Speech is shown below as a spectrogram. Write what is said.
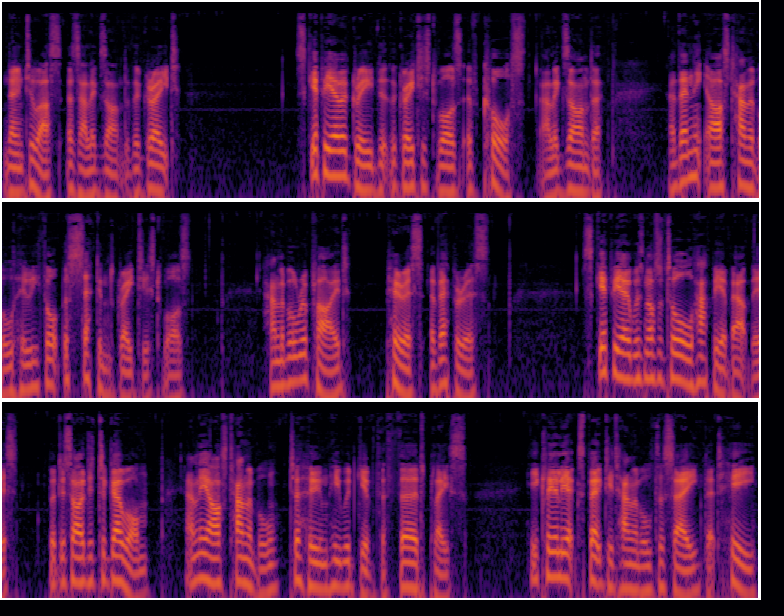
known to us as Alexander the Great. Scipio agreed that the greatest was, of course, Alexander, and then he asked Hannibal who he thought the second greatest was. Hannibal replied, Pyrrhus of Epirus. Scipio was not at all happy about this, but decided to go on, and he asked Hannibal to whom he would give the third place. He clearly expected Hannibal to say that he,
